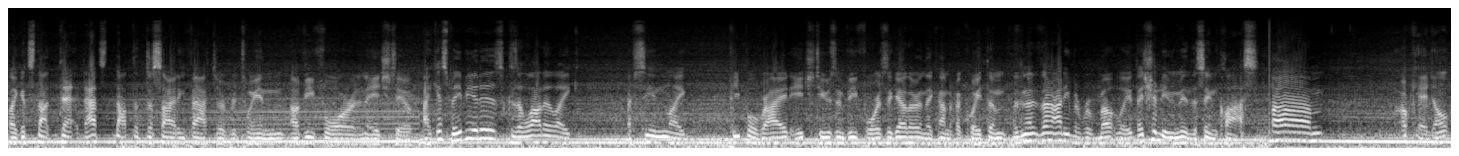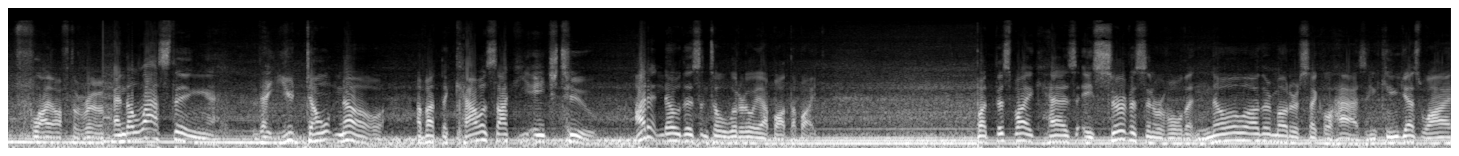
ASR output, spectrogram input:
Like, it's not that. That's not the deciding factor between a V4 and an H2. I guess maybe it is because a lot of like, I've seen like people ride H2s and V4s together and they kind of equate them. They're they're not even remotely. They shouldn't even be in the same class. Um, okay, don't fly off the road. And the last thing that you don't know about the Kawasaki H2, I didn't know this until literally I bought the bike. But this bike has a service interval that no other motorcycle has. And can you guess why?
